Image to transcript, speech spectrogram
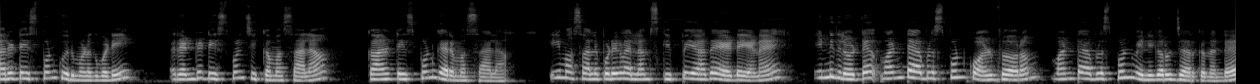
അര ടീസ്പൂൺ കുരുമുളക് പൊടി രണ്ട് ടീസ്പൂൺ ചിക്കൻ മസാല കാൽ ടീസ്പൂൺ ഗരം മസാല ഈ മസാലപ്പൊടികളെല്ലാം സ്കിപ്പ് ചെയ്യാതെ ആഡ് ചെയ്യണേ. ഇനി ഇതിലോട്ട് വൺ ടേബിൾ സ്പൂൺ കോൺഫ്ലോറും വൺ ടേബിൾ സ്പൂൺ വിനിഗറും ചേർക്കുന്നുണ്ട്.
